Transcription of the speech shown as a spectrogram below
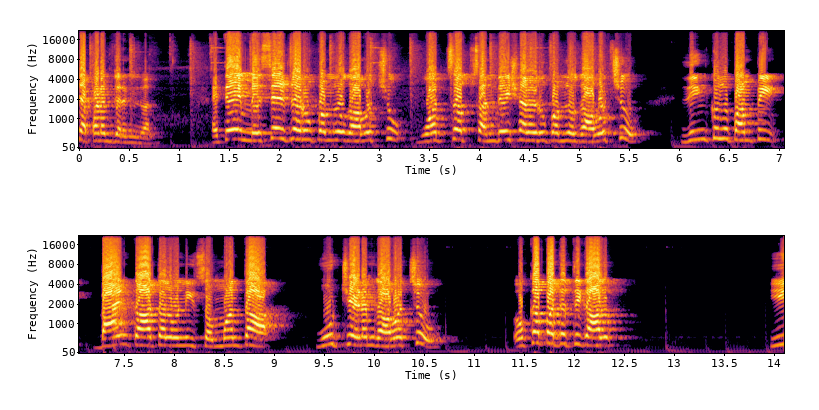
చెప్పడం జరిగింది వాళ్ళు. అయితే మెసేజ్ల రూపంలో కావచ్చు వాట్సాప్ సందేశాల రూపంలో కావచ్చు లింకులు పంపి బ్యాంక్ ఖాతాలోని సొమ్మంతా ఊట్ చేయడం కావచ్చు ఒక పద్ధతి కాదు. ఈ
